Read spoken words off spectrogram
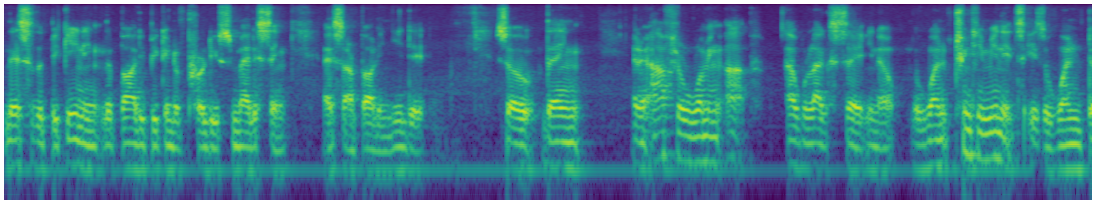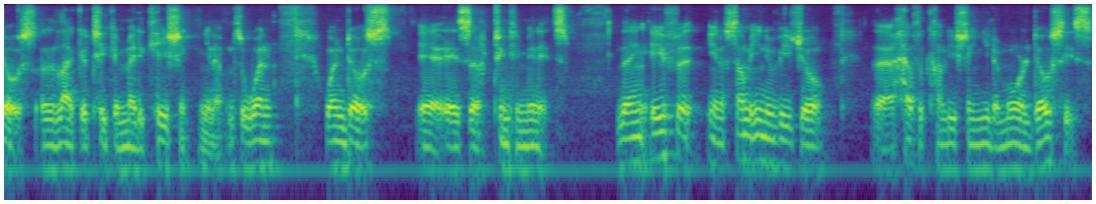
is the beginning. The body begin to produce medicine as our body needed. So then, after warming up, I would like to say, you know, the one 20 minutes is one dose, like a taking medication. You know, so one one dose is uh, 20 minutes. Then, if uh, you know some individual uh, health condition need more doses,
